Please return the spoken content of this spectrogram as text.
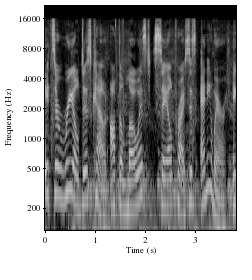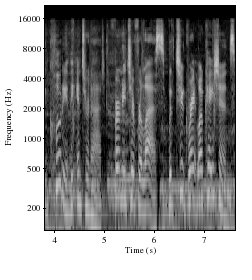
It's a real discount off the lowest sale prices anywhere, including the internet. Furniture for less with two great locations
